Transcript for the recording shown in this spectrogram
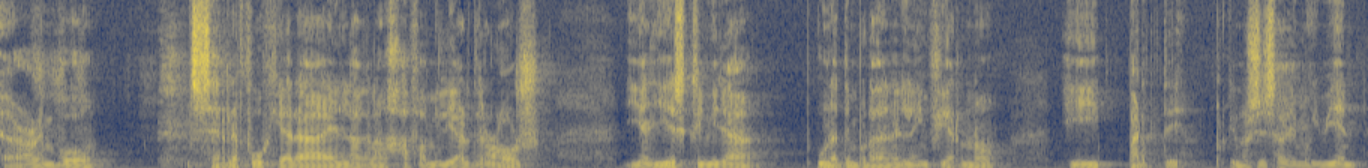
Rimbaud se refugiará en la granja familiar de Roche y allí escribirá una temporada en el infierno y parte, porque no se sabe muy bien,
